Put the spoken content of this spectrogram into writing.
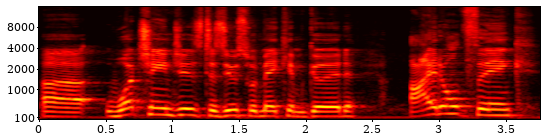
Uh, what changes to Zeus would make him good? I don't think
